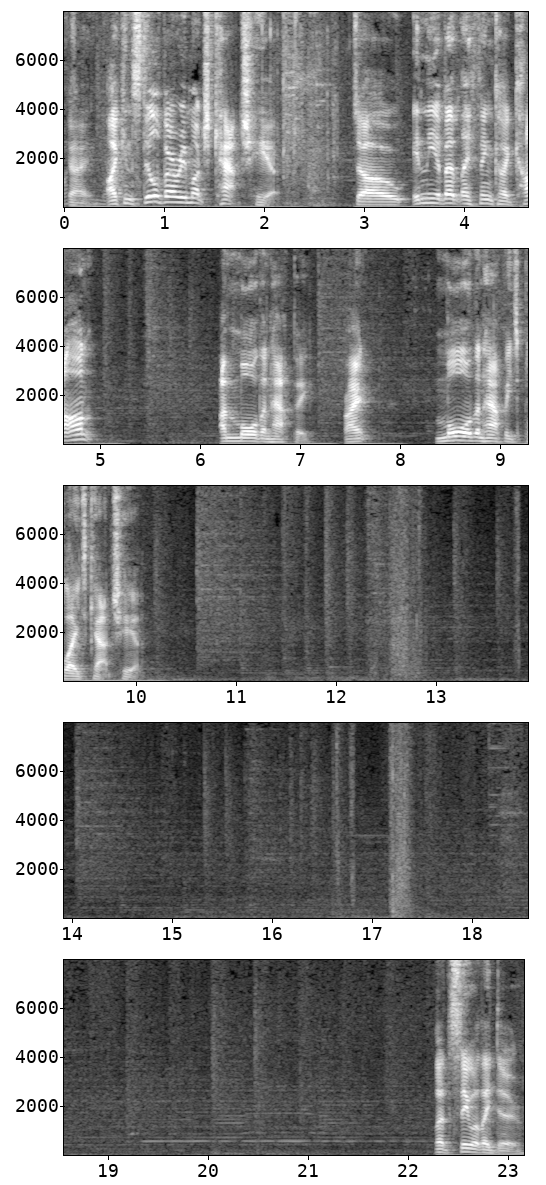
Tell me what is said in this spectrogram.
Okay. I can still very much catch here. So, in the event they think I can't, I'm more than happy, right? More than happy to play to catch here. Let's see what they do.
